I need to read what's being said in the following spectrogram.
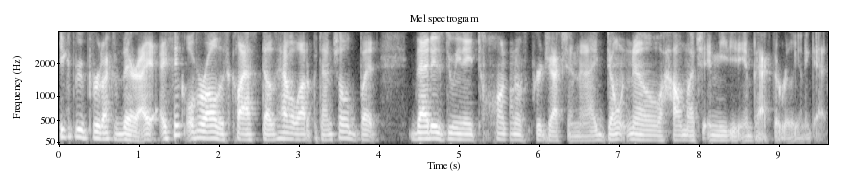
he could be productive there. I, I think overall this class does have a lot of potential, but that is doing a ton of projection, and I don't know how much immediate impact they're really going to get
